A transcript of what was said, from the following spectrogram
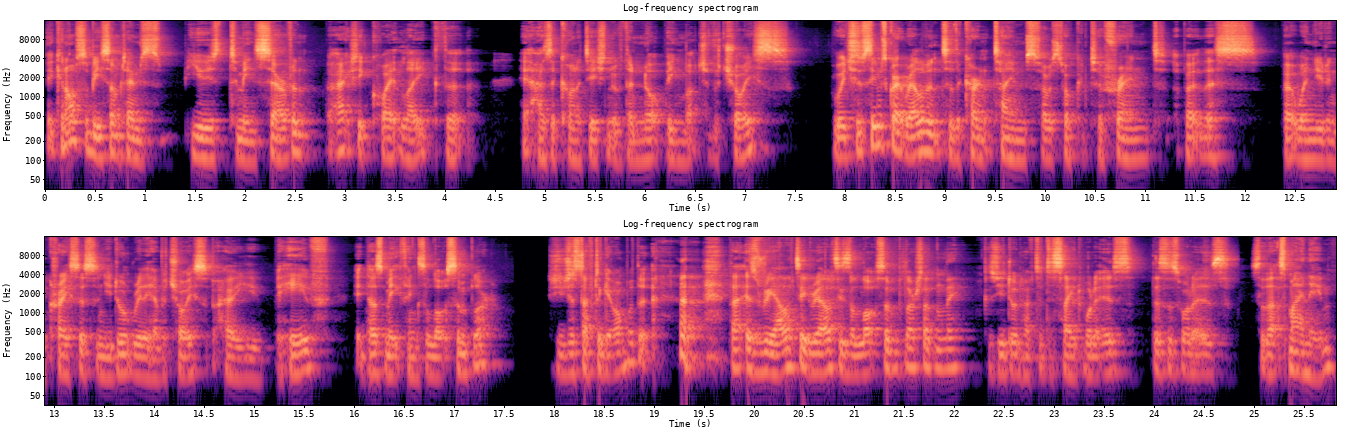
It can also be sometimes used to mean servant, but I actually quite like that it has a connotation of there not being much of a choice, which seems quite relevant to the current times. I was talking to a friend about this, about when you're in crisis and you don't really have a choice about how you behave. It does make things a lot simpler. You just have to get on with it. that is reality. Reality is a lot simpler suddenly because you don't have to decide what it is. This is what it is. So that's my name.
